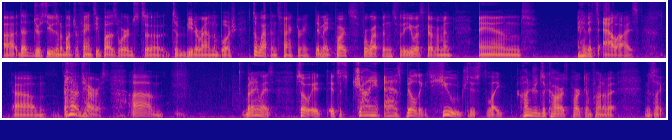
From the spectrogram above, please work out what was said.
Uh, that's just using a bunch of fancy buzzwords to, to beat around the bush. It's a weapons factory. They make parts for weapons for the U.S. government and and its allies, um, terrorists. Um, but anyways, so it, it's this giant ass building. It's huge. There's like hundreds of cars parked in front of it, and it's like,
